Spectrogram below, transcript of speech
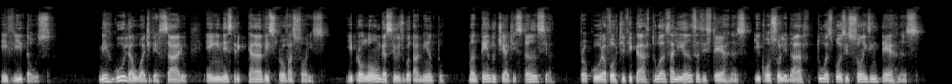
evita-os. Mergulha o adversário em inextricáveis provações e prolonga seu esgotamento, mantendo-te à distância. Procura fortificar tuas alianças externas e consolidar tuas posições internas.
